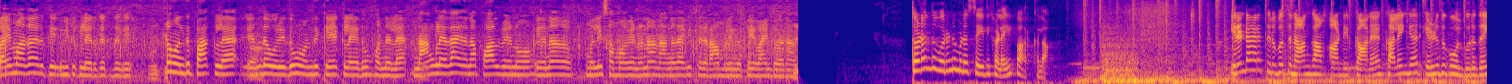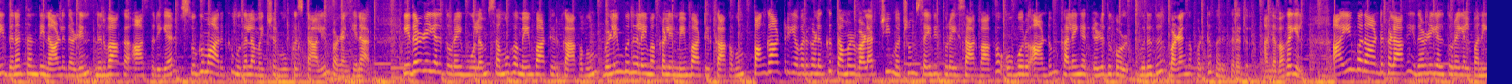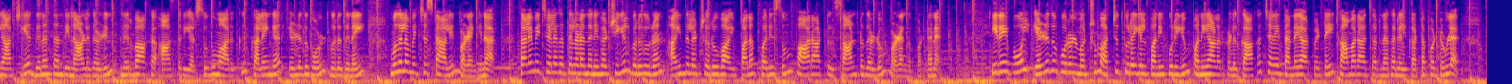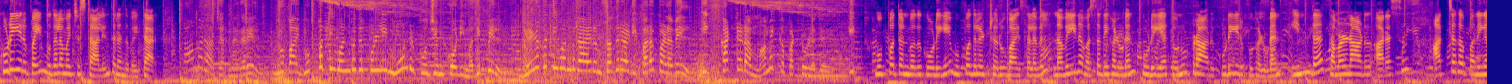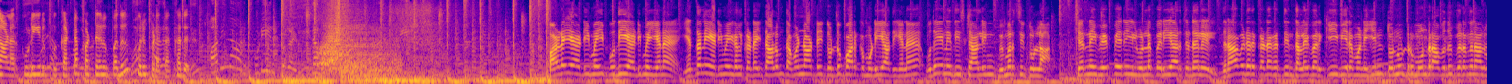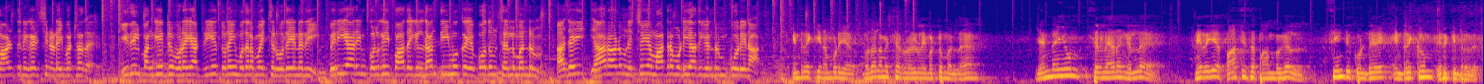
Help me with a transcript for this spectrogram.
பயமா தான் இருக்கு வீட்டுக்குள்ள இருக்கிறதுக்கு. யாரும் வந்து பார்க்கல எந்த ஒரு இதுவும் வந்து கேட்கல எதுவும் பண்ணல. நாங்களே தான் எதனா பால் வேணும் எதனா மளிகை சாமான் வேணும்னா நாங்க தான் வீட்டுக்கு ராமலிங்க போய் வாங்கிட்டு வரோம் தொடர்ந்து ஒரு நிமிட செய்திகளை பார்க்கலாம். இரண்டாயிரத்தி இருபத்தி நான்காம் ஆண்டிற்கான கலைஞர் எழுதுகோல் விருதை தினத்தந்தி நாளிதழின் நிர்வாக ஆசிரியர் சுகுமாருக்கு முதலமைச்சர் மு ஸ்டாலின் வழங்கினார். இதழியல் துறை மூலம் சமூக மேம்பாட்டிற்காகவும் விளிம்பு நிலை மக்களின் மேம்பாட்டிற்காகவும் பங்காற்றியவர்களுக்கு தமிழ் வளர்ச்சி மற்றும் செய்தித்துறை சார்பாக ஒவ்வொரு ஆண்டும் கலைஞர் எழுதுகோள் விருது வழங்கப்பட்டு வருகிறது. அந்த வகையில் ஐம்பது ஆண்டுகளாக இதழியல் துறையில் பணியாற்றிய தினத்தந்தி நாளிதழின் நிர்வாக ஆசிரியர் சுகுமாருக்கு கலைஞர் எழுதுகோள் விருதினை முதலமைச்சர் ஸ்டாலின் வழங்கினார். தலைமைச் செயலகத்தில் நடந்த நிகழ்ச்சியில் விருதுடன் ஐந்து லட்சம் ரூபாய் பணப்பரிசும் பாராட்டு சான்றிதழும் வழங்கப்பட்டன. இதேபோல் எழுதுபொருள் மற்றும் அச்சுத்துறையில் பணிபுரியும் பணியாளர்களுக்காக சென்னை தண்டையார்பேட்டை காமராஜர் நகரில் கட்டப்பட்டுள்ள குடியிருப்பை முதலமைச்சர் ஸ்டாலின் திறந்து வைத்தார். காமராஜர் நகரில் ரூபாய் முப்பத்தி ஒன்பது புள்ளி மூன்று பூஜ்ஜியம் கோடி மதிப்பில் எழுபத்தி ஒன்பதாயிரம் சதுர அடி பரப்பளவில் இக்கட்டடம் அமைக்கப்பட்டுள்ளது. முப்பத்தொன்பது கோடியே முப்பது லட்சம் ரூபாய் செலவில் நவீன வசதிகளுடன் கூடிய தொன்னூற்றாறு குடியிருப்புகளுடன் இந்த தமிழ்நாடு அரசு அச்சக பணியாளர் குடியிருப்பு கட்டப்பட்டிருப்பது குறிப்பிடத்தக்கது. பதினாறு குடியிருப்புகள் பழைய அடிமை புதிய அடிமை என எத்தனை அடிமைகள் கிடைத்தாலும் தமிழ்நாட்டை தொட்டு பார்க்க முடியாது என உதயநிதி ஸ்டாலின் விமர்சித்துள்ளார். சென்னை வேப்பேரியில் உள்ள பெரியார் திடலில் திராவிடர் கழகத்தின் தலைவர் கி. வீரமணியின் தொன்னூற்று மூன்றாவது பிறந்தநாள் வாழ்த்து நிகழ்ச்சி நடைபெற்றது. இதில் பங்கேற்று உரையாற்றிய துணை முதலமைச்சர் உதயநிதி பெரியாரின் கொள்கை பாதையில்தான் திமுக எப்போதும் செல்லும் என்றும் அதை யாராலும் நிச்சயம் மாற்ற முடியாது என்றும் கூறினார். இன்றைக்கு நம்முடைய முதலமைச்சர் அவர்களை மட்டுமல்ல என்னையும் சில நேரங்களில் நிறைய பாசிச பாம்புகள் சீண்டு கொண்டே இன்றைக்கும் இருக்கின்றது.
